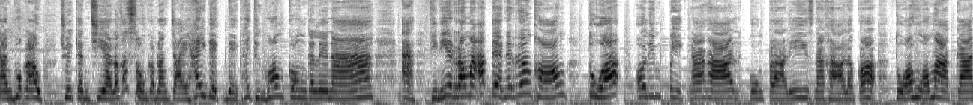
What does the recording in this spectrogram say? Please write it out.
กันพวกเราช่วยกันเชียร์แล้วก็ส่งกำลังใจให้เด็กๆ ให้ถึงฮ่องกงกันเลยนะอะทีนี้เรามาอัปเดตในเรื่องของตั๋วโอลิมปิกนะคะ กรุงปารีสนะคะ แล้วก็ตั๋วหัวหมากกัน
